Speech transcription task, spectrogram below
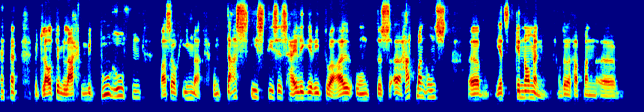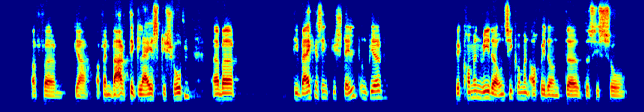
mit lautem Lachen, mit Buhrufen, was auch immer. Und das ist dieses heilige Ritual und das äh, hat man uns äh, jetzt genommen oder hat man äh, auf, äh, ja, auf ein Wartegleis geschoben. Aber die Weichen sind gestellt und wir, wir kommen wieder und Sie kommen auch wieder. Und äh, das ist so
